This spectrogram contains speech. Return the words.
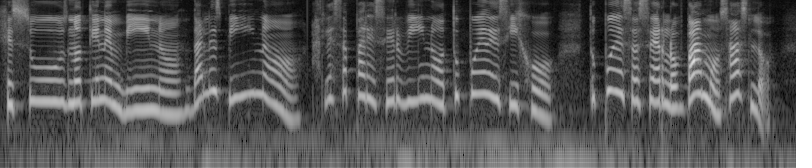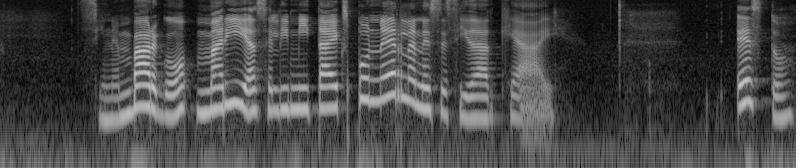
Jesús, no tienen vino, dales vino, hazles aparecer vino, tú puedes, hijo, tú puedes hacerlo, vamos, hazlo. Sin embargo, María se limita a exponer la necesidad que hay. Esto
